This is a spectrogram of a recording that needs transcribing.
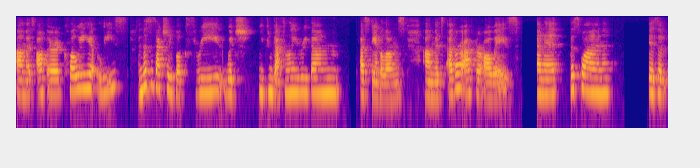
Um, it's author Chloe Liese. And this is actually book three, which you can definitely read them as standalones. Um, it's Ever After Always. And it this one is a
